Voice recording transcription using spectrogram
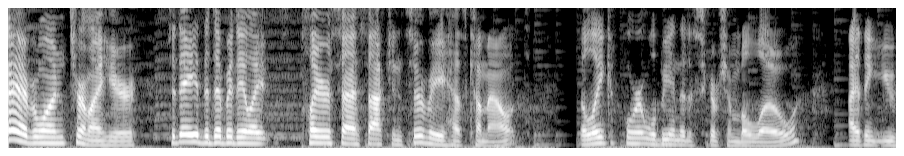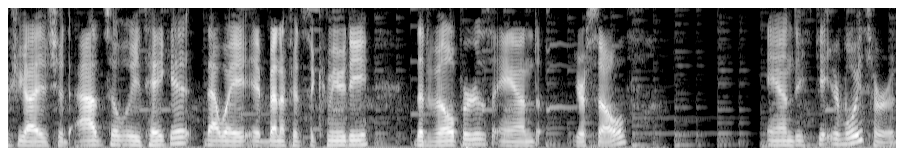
Hey everyone, Termite here. Today, the Dead by Daylight Player Satisfaction Survey has come out. The link for it will be in the description below. I think you guys should absolutely take it. That way it benefits the community, the developers, and yourself. And get your voice heard.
